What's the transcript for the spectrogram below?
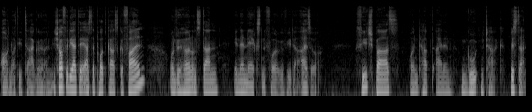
auch noch die Tage hören. Ich hoffe, dir hat der erste Podcast gefallen und wir hören uns dann in der nächsten Folge wieder. Also viel Spaß und habt einen guten Tag. Bis dann.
